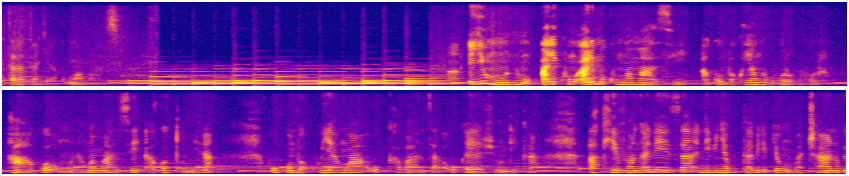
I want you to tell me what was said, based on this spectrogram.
ataratangira kunywa amazi. Iyo umuntu arimo kunywa amazi agomba kuyanywa buhoro buhoro. Ntago umuntu anywa amazi agotomera ugomba kuyanywa ukabanza ukayajundika akivanga neza n'ibinyabutabire byo mu macandwe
